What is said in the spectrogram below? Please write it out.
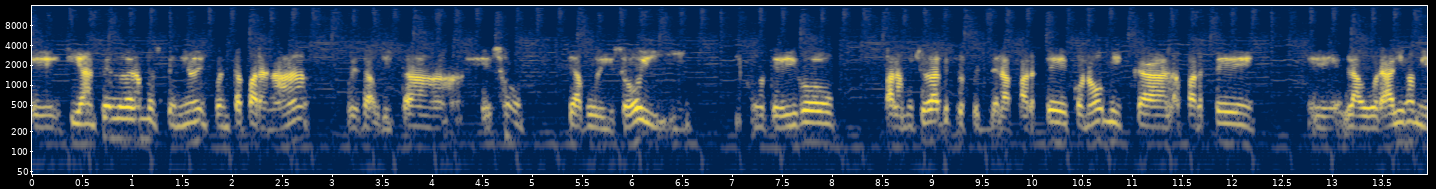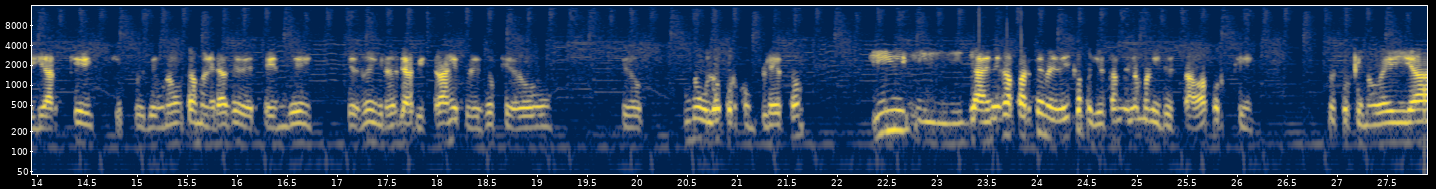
eh, si antes no éramos tenidos en cuenta para nada pues ahorita eso se agudizó y, como te digo, para muchos árbitros pues de la parte económica, la parte eh, laboral y familiar que, pues de una u otra manera se depende de esos ingresos de arbitraje, pues eso quedó, quedó nulo por completo. Y, ya en esa parte médica, pues yo también lo manifestaba porque, pues porque no veía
